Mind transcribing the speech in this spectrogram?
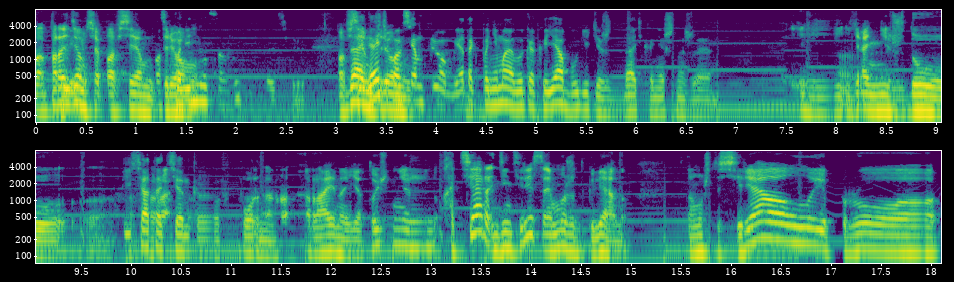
А Пройдемся по всем трем. По Да, всем давайте трем. по всем трем. Я так понимаю, вы, как и я, будете ждать, конечно же, И Я не жду... э, 50 Ра- оттенков порно. Райна я точно не жду. Хотя ради интереса я, может, гляну. Потому что сериалы про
